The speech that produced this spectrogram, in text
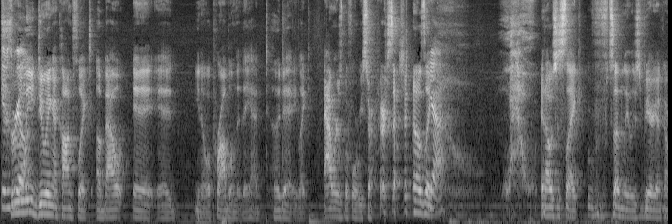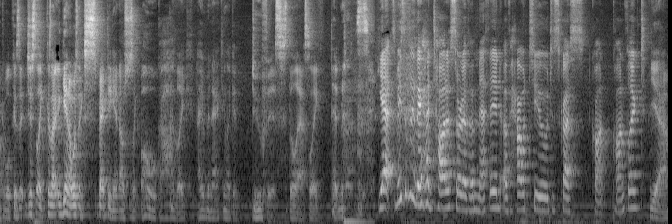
truly real. doing a conflict about a, a you know a problem that they had today, like hours before we started our session. I was like, yeah. wow. And I was just like suddenly just very uncomfortable because it just like because I again I wasn't expecting it and I was just like oh god like I've been acting like a doofus the last like 10 minutes. Yeah, so basically they had taught us sort of a method of how to discuss con- conflict. yeah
